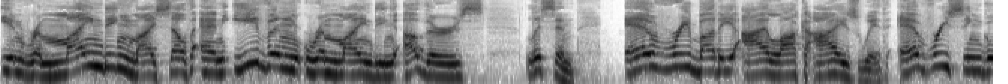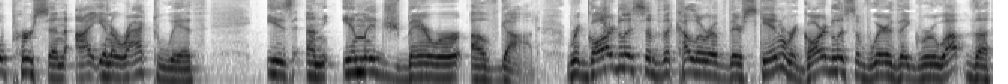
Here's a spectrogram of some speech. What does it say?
in reminding myself and even reminding others, listen, everybody I lock eyes with, every single person I interact with is an image bearer of God. Regardless of the color of their skin, regardless of where they grew up, the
